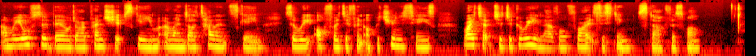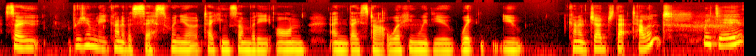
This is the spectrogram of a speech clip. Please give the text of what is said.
And we also build our apprenticeship scheme around our talent scheme. So we offer different opportunities right up to degree level for our existing staff as well. So presumably kind of assess when you're taking somebody on and they start working with you, you kind of judge that talent? We do.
